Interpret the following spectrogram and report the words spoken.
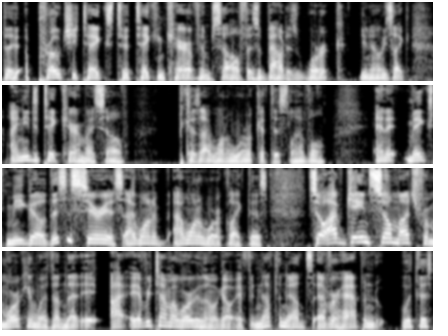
the approach he takes to taking care of himself is about his work. You know, he's like, "I need to take care of myself." because I want to work at this level. And it makes me go, this is serious. I want to, I want to work like this. So I've gained so much from working with him that it, I, every time I work with him, I go, if nothing else ever happened with this,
